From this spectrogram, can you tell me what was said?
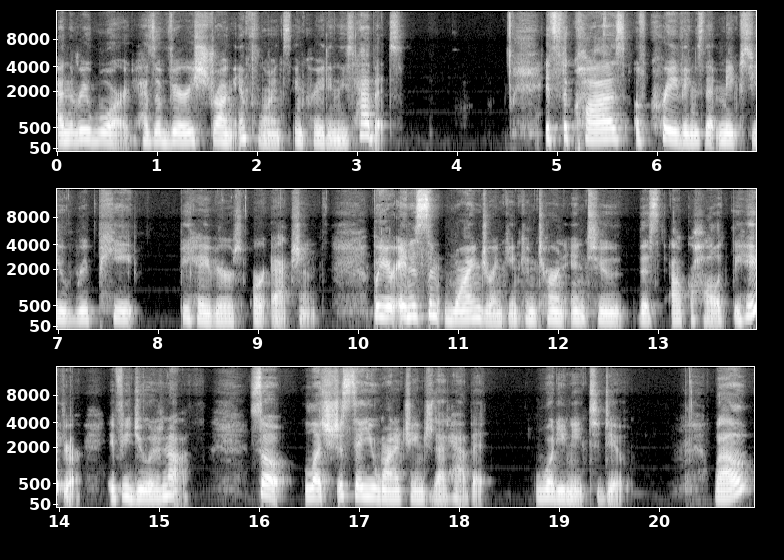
and the reward has a very strong influence in creating these habits. It's the cause of cravings that makes you repeat behaviors or actions. But your innocent wine drinking can turn into this alcoholic behavior if you do it enough. So let's just say you want to change that habit. What do you need to do? Well,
